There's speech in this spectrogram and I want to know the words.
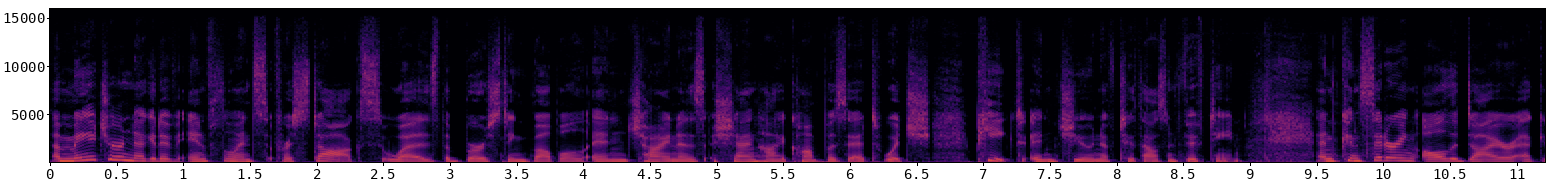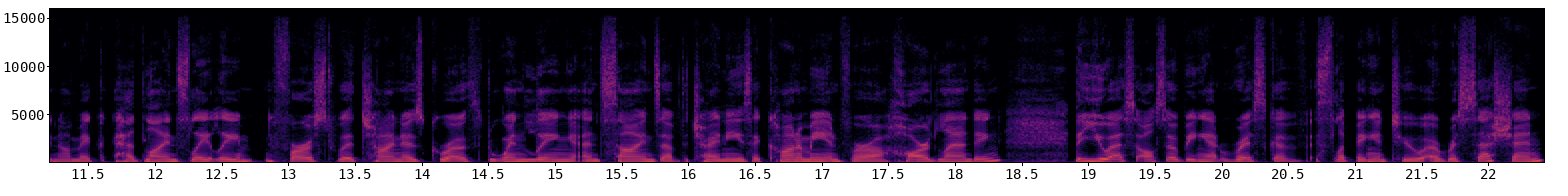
A major negative influence for stocks was the bursting bubble in China's Shanghai Composite, which peaked in June of 2015. And considering all the dire economic headlines lately. First, with China's growth dwindling and signs of the Chinese economy in for a hard landing. The U.S. also being at risk of slipping into a recession.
